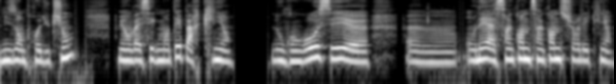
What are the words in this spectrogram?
mise en production, mais on va segmenter par client. Donc en gros c'est on est à 50-50 sur les clients.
